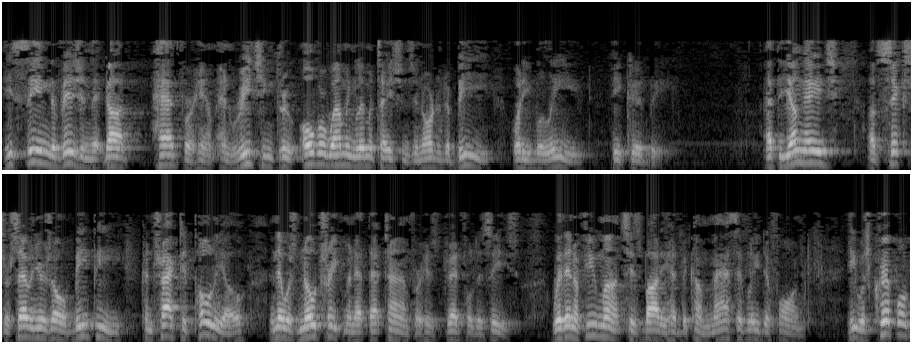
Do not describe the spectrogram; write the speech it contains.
he's seeing the vision that God had for him and reaching through overwhelming limitations in order to be what he believed he could be. At the young age of six or seven years old, BP contracted polio and there was no treatment at that time for his dreadful disease. Within a few months, his body had become massively deformed He was crippled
